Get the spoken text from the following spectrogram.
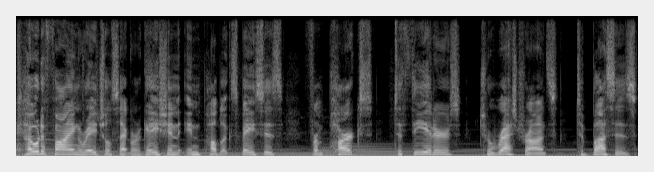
codifying racial segregation in public spaces, from parks to theaters to restaurants to buses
